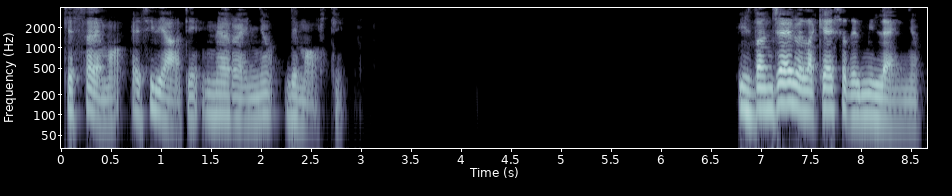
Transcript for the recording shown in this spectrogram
che saremo esiliati nel regno dei morti. Il Vangelo e la Chiesa del Millennio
